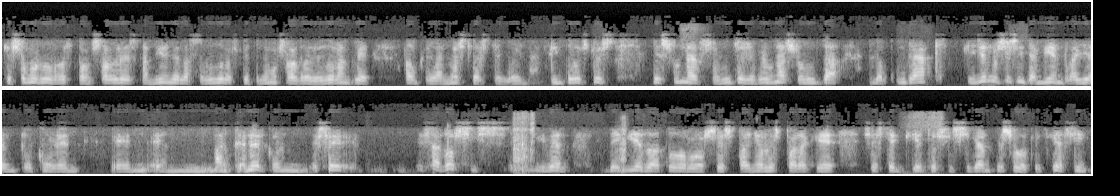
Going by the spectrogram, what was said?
que somos los responsables también de la salud de los que tenemos alrededor aunque aunque la nuestra esté buena. En fin, todo esto es, es una absoluta, yo creo, una absoluta locura que yo no sé si también raya un poco en, en mantener con ese esa dosis, ese nivel de miedo a todos los españoles para que se estén quietos y sigan eso lo que decía sin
